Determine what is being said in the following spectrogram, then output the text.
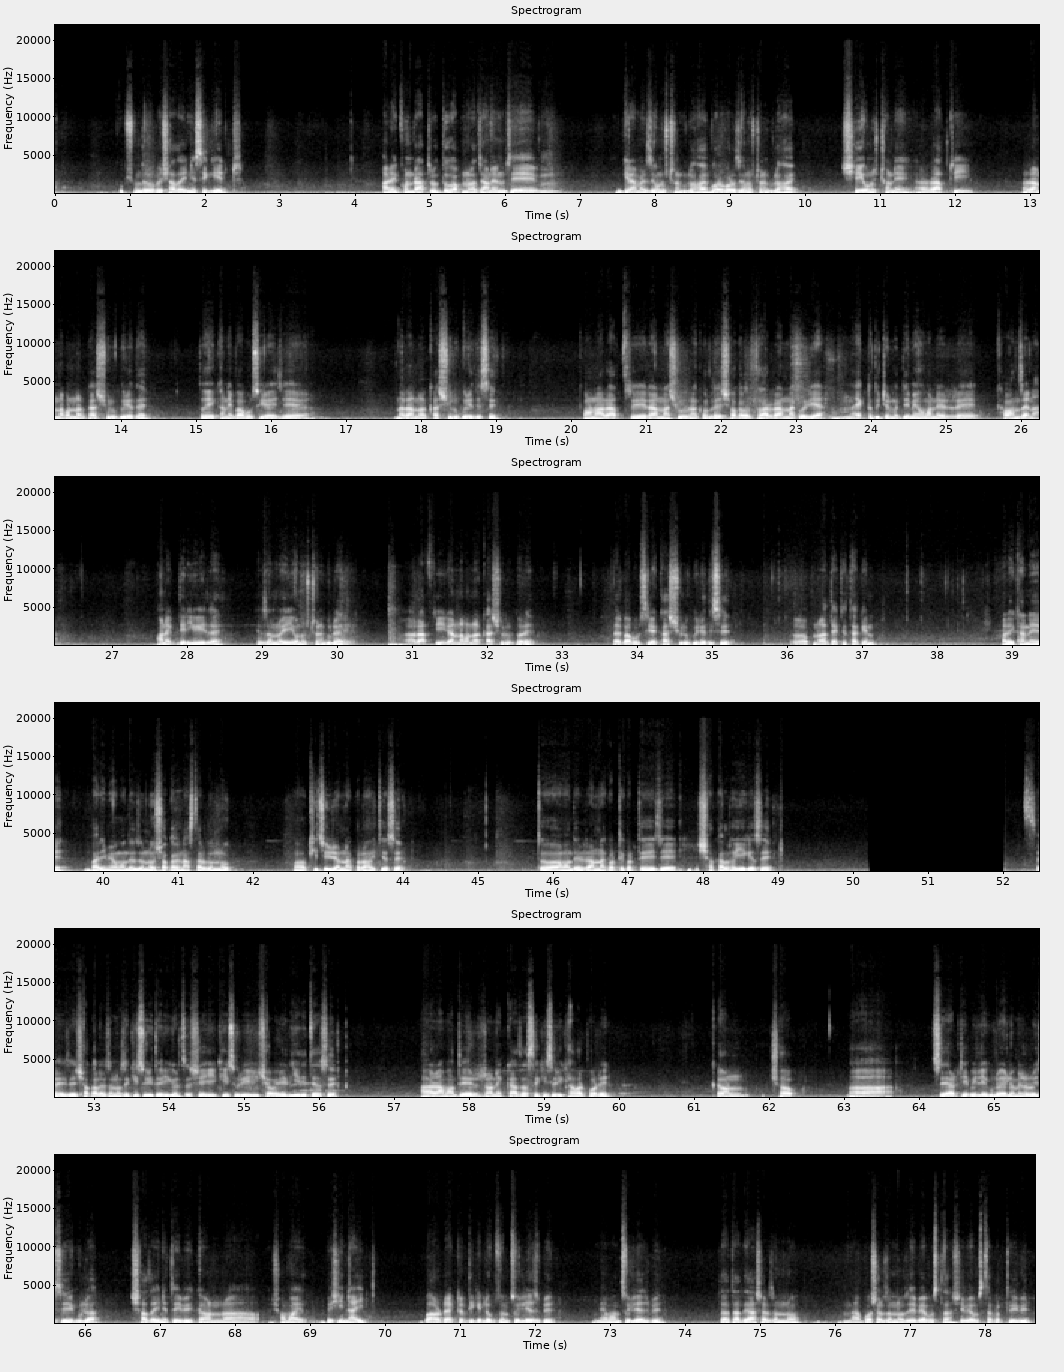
খুব সুন্দরভাবে সাজাই নিয়েছে গেট। আর এখন রাত্রেও তো আপনারা জানেন যে গ্রামের যে অনুষ্ঠানগুলো হয়, বড় বড় যে অনুষ্ঠানগুলো হয়, সেই অনুষ্ঠানে রাত্রি রান্নাবান্নার কাজ শুরু করে দেয়। তো এখানে বাবুসিরাই যে রান্নার কাজ শুরু করে দিছে। কেননা রাত্রে রান্না শুরু না করলে সকালে তো আর রান্না করিয়া একটা দুইটার মধ্যে মেহমানের খাওয়ান যায় না। অনেক দেরি হয়ে যায়। এজন্য এই অনুষ্ঠানগুলোয় রাত্রি রান্নাবান্নার কাজ শুরু করে। তাই বাবুর্চিরা কাজ শুরু করে দিছে। তো আপনারা দেখতে থাকেন। আর এখানে বাড়ি মেহমানদের জন্য সকালে নাস্তার জন্য খিচুড়ি রান্না করা হইতেছে। তো আমাদের রান্না করতে করতে এই যে সকাল হয়ে গেছে। এই যে সকালের জন্য যে খিচুড়ি তৈরি করছে, সেই খিচুড়ি সবাই দিয়ে দিতে আছে। আর আমাদের অনেক কাজ আছে খিচুড়ি খাওয়ার পরে। কারণ সব চেয়ার টেবিল এগুলো এলোমেলো রয়েছে, এগুলা সাজাই নিতে হইবে। কারণ সময় বেশি নাই। বারোটা একটার দিকে লোকজন চলে আসবে, মেহমান চলে আসবে। তা তাদের আসার জন্য বসার জন্য যে ব্যবস্থা, সে ব্যবস্থা করতে হইবে।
